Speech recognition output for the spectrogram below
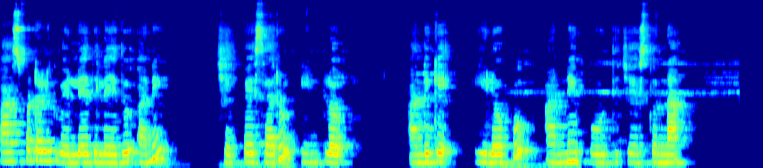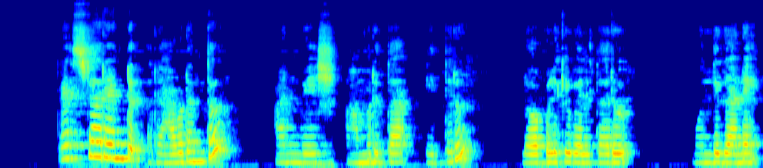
హాస్పిటల్కి వెళ్ళేది లేదు అని చెప్పేశారు ఇంట్లో. అందుకే ఈలోపు అన్నీ పూర్తి చేస్తున్నా. రెస్టారెంట్ రావడంతో అన్వేష్ అమృత ఇద్దరు లోపలికి వెళ్తారు. ముందుగానే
